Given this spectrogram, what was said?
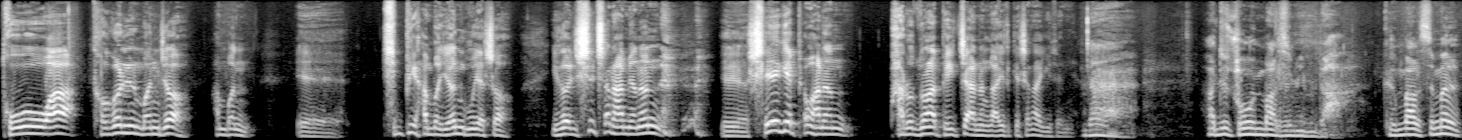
도와 덕을 먼저 한번 예, 깊이 한번 연구해서 이걸 실천하면은 예, 세계 평화는 바로 눈앞에 있지 않은가 이렇게 생각이 됩니다. 네, 아주 좋은 말씀입니다. 그 말씀을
